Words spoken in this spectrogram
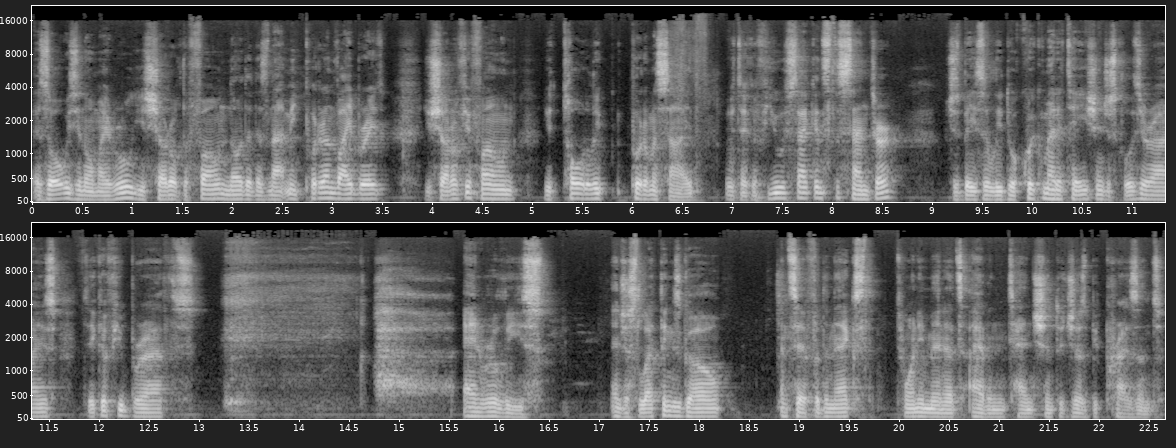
As always, you know, my rule, you shut off the phone. No, that does not mean put it on vibrate. You shut off your phone. You totally put them aside. You take a few seconds to center, which is basically do a quick meditation. Just close your eyes, take a few breaths and release and just let things go and say for the next 20 minutes, I have an intention to just be present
